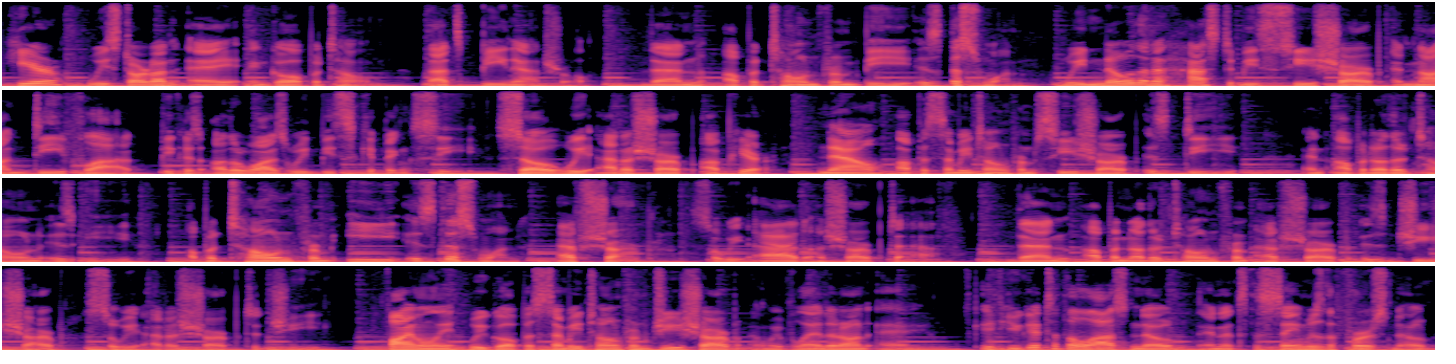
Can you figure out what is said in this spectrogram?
Here, we start on A and go up a tone. That's B natural. Then, up a tone from B is this one. We know that it has to be C sharp and not D flat because otherwise we'd be skipping C. So we add a sharp up here. Now, up a semitone from C sharp is D, and up another tone is E. Up a tone from E is this one, F sharp. So we add a sharp to F. Then, up another tone from F sharp is G sharp, so we add a sharp to G. Finally, we go up a semitone from G sharp and we've landed on A. If you get to the last note and it's the same as the first note,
